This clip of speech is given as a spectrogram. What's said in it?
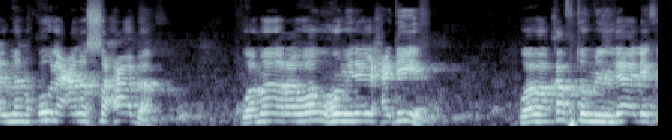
المنقولة عن الصحابة وما رووه من الحديث. ووقفت من ذلك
